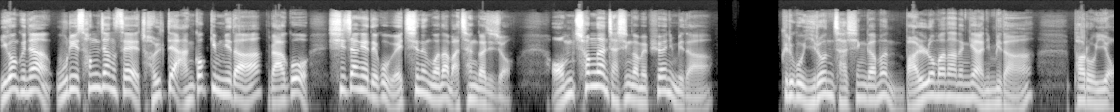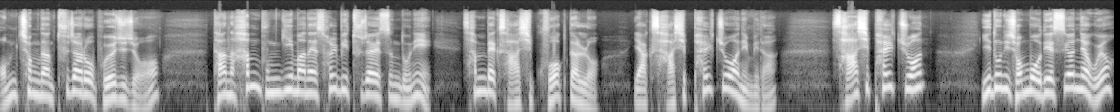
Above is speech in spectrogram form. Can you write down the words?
이건 그냥 우리 성장세 절대 안 꺾입니다. 라고 시장에 대고 외치는 거나 마찬가지죠. 엄청난 자신감의 표현입니다. 그리고 이런 자신감은 말로만 하는 게 아닙니다. 바로 이 엄청난 투자로 보여주죠. 단 한 분기만에 설비 투자에 쓴 돈이 349억 달러, 약 48조 원입니다. 48조 원? 이 돈이 전부 어디에 쓰였냐고요?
